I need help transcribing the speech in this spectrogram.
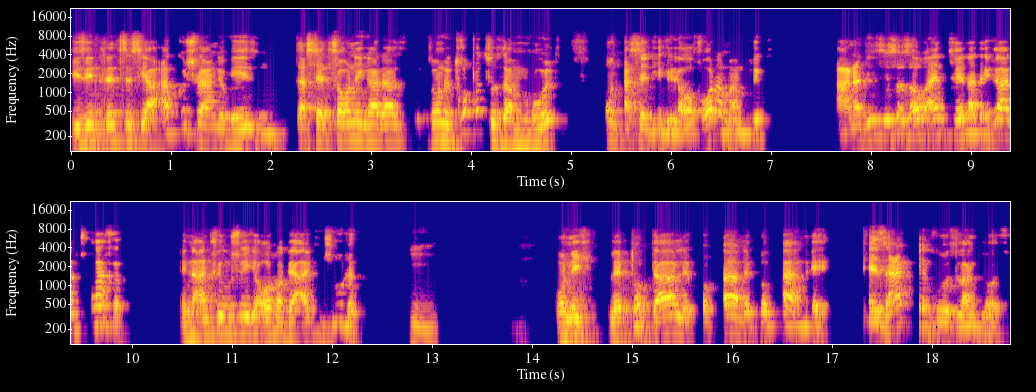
Die sind letztes Jahr abgeschlagen gewesen, dass der Zorninger da so eine Truppe zusammenholt und dass er die wieder auf Vordermann bringt. Allerdings ist das auch ein Trainer der geraden Sprache in Anführungsstrichen auch noch der alten Schule. Hm. Und nicht Laptop da, Laptop da, Laptop da. Nee, der sagt mir, wo es langläuft.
